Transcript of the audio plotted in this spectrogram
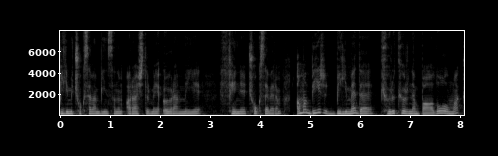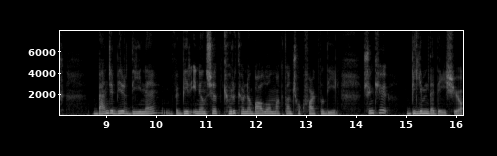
bilimi çok seven bir insanım. Araştırmayı, öğrenmeyi, feni çok severim. Ama bir bilime de körü körüne bağlı olmak bence bir dine ve bir inanışa körü körüne bağlı olmaktan çok farklı değil. Çünkü bilim de değişiyor.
